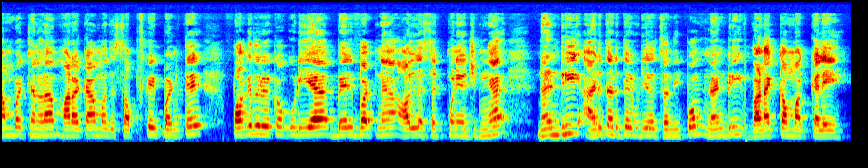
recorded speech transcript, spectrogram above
நம்ம சேனலை மறக்காமல் அதை சப்ஸ்கிரைப் பண்ணிட்டு பக்கத்தில் இருக்கக்கூடிய பெல் பட்டனை ஆளில் செட் பண்ணி வச்சுக்கோங்க. நன்றி. அடுத்தடுத்த வீடியோவில் சந்திப்போம். நன்றி. வணக்கம் மக்களே.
